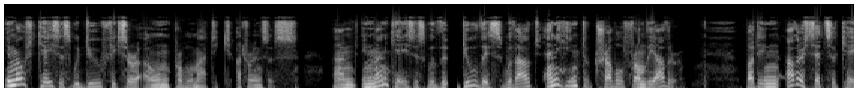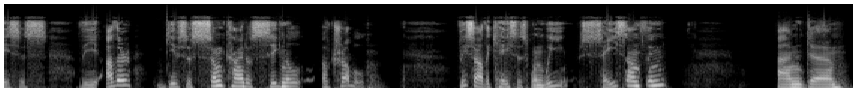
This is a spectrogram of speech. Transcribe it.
In most cases we do fix our own problematic utterances, and in many cases we do this without any hint of trouble from the other. But in other sets of cases, the other gives us some kind of signal of trouble. These are the cases when we say something and um,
